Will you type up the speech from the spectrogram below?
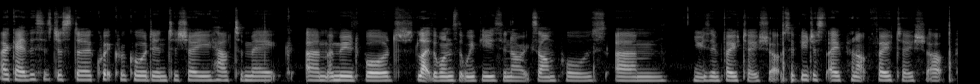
Okay, this is just a quick recording to show you how to make um, a mood board like the ones that we've used in our examples um, using Photoshop. So if you just open up Photoshop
